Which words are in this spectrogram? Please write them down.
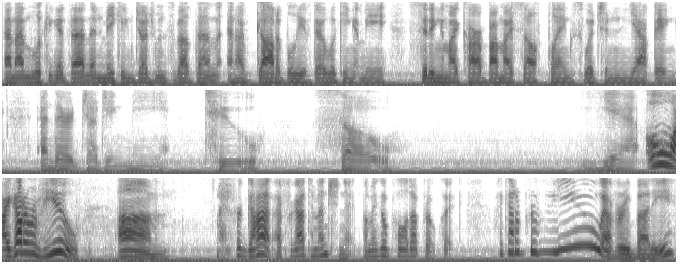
and I'm looking at them and making judgments about them, and I've got to believe they're looking at me sitting in my car by myself playing Switch and yapping, and they're judging me too. So yeah. Oh, I got a review. Um, I forgot. I forgot to mention it. Let me go pull it up real quick. I got a review, everybody.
